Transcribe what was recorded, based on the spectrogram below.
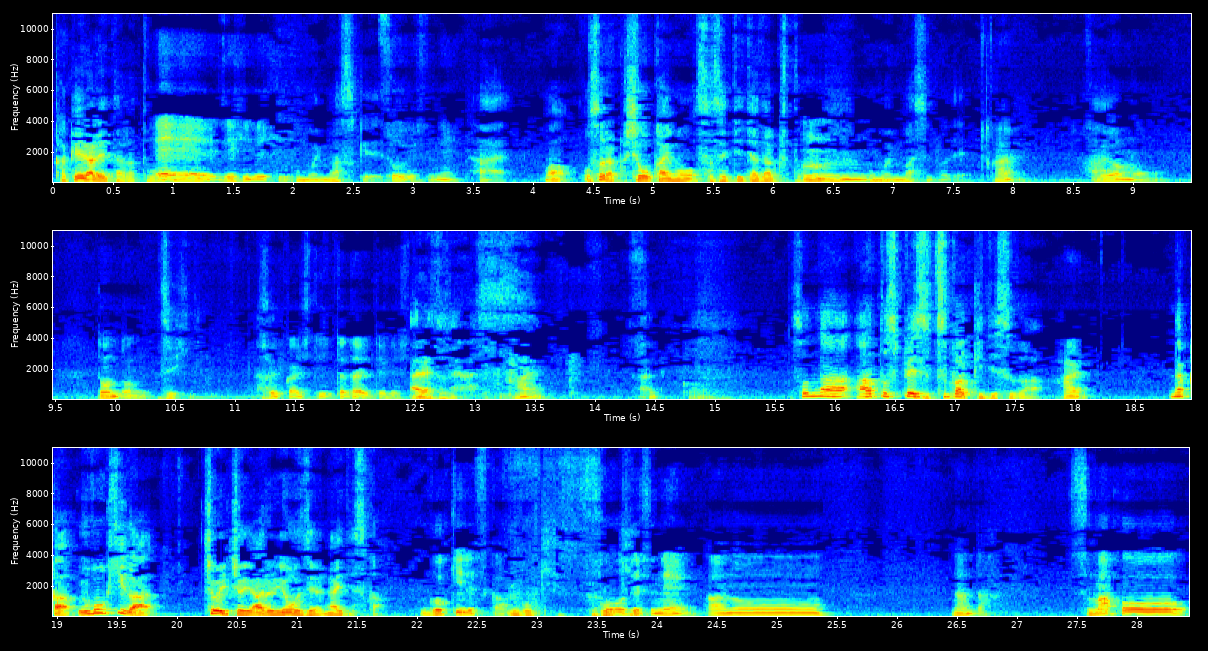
かけられたらとええぜひぜひ。思いますけれど。そうですね。はい。まあおそらく紹介もさせていただくとうんうん。思いますので、はい。それはもう、どんどんぜひ。紹介していただいてですね。ありがとうございます。はい。はいそっかそんなアートスペース椿ですが、はい。なんか動きがちょいちょいあるようではないですか？動きですか？動き。そうですね。あのー、なんだ。スマホを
